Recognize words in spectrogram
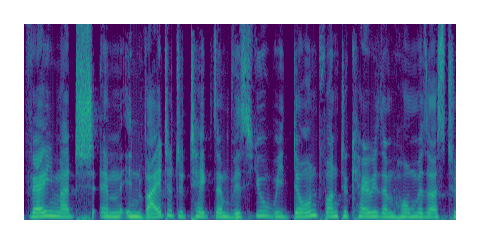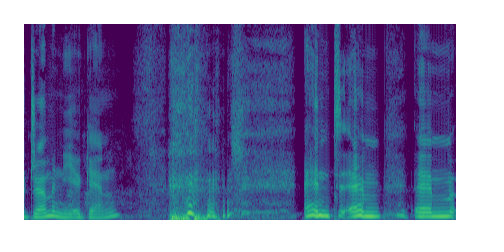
very much um, invited to take them with you. We don't want to carry them home with us to Germany again. And um, um,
